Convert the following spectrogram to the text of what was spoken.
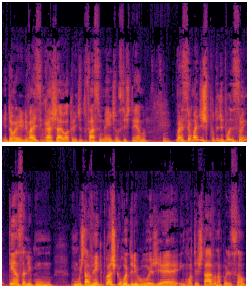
Então ele vai se encaixar, eu acredito, facilmente no sistema. Sim. Vai ser uma disputa de posição intensa ali com, com o Gustavo Henrique, porque eu acho que o Rodrigo hoje é incontestável na posição.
